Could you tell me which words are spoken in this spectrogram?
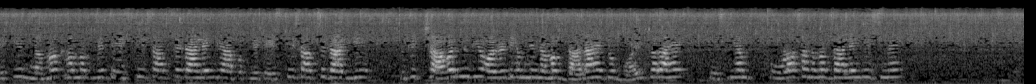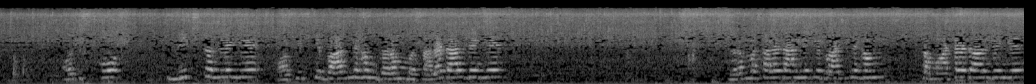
देखिए, नमक हम अपने टेस्ट के हिसाब से डालेंगे, आप अपने टेस्ट के हिसाब से डालिए। क्योंकि चावल में भी ऑलरेडी हमने नमक डाला है, जो बॉईल करा है तो इसलिए हम थोड़ा सा नमक डालेंगे इसमें। और इसको मिक्स कर लेंगे, और फिर इसके बाद में हम गरम मसाला डाल देंगे। गरम मसाला डालने के बाद में हम टमाटर डाल देंगे।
